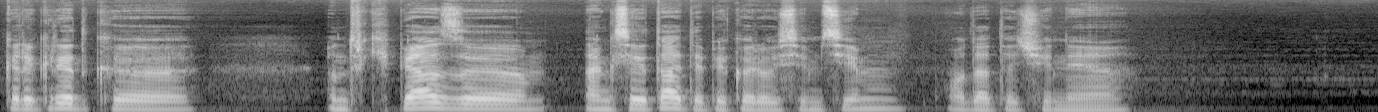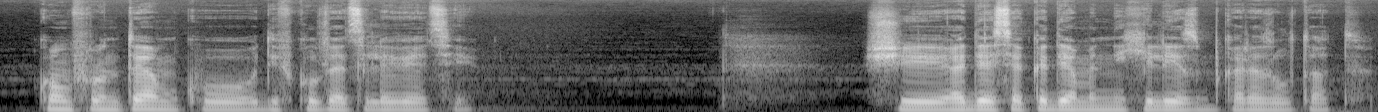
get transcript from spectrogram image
care cred că întruchipează anxietatea pe care o simțim odată ce ne confruntăm cu dificultățile vieții. și adesea cădem în nihilism ca rezultat.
